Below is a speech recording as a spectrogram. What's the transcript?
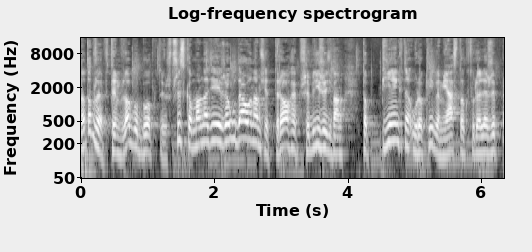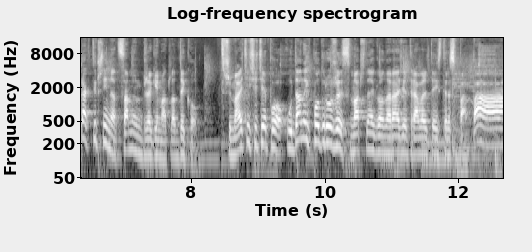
No dobrze, w tym vlogu było to już wszystko. Mam nadzieję, że udało nam się trochę przybliżyć Wam to piękne, urokliwe miasto, które leży praktycznie nad samym brzegiem Atlantyku. Trzymajcie się ciepło, udanych podróży, smacznego na razie Travel Tasters, pa pa!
